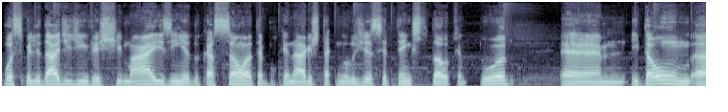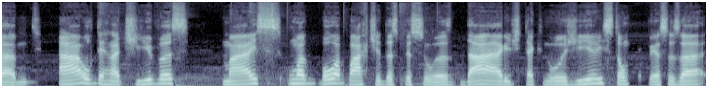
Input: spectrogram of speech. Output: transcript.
possibilidade de investir mais em educação, até porque na área de tecnologia você tem que estudar o tempo todo. É, então, uh, há alternativas, mas uma boa parte das pessoas da área de tecnologia estão propensas a,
